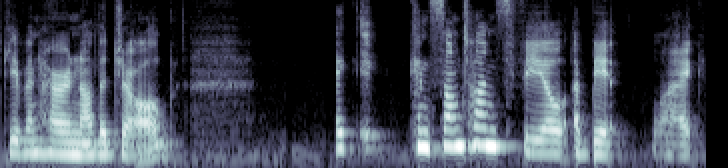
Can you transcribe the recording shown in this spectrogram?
given her another job. It, it can sometimes feel a bit like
